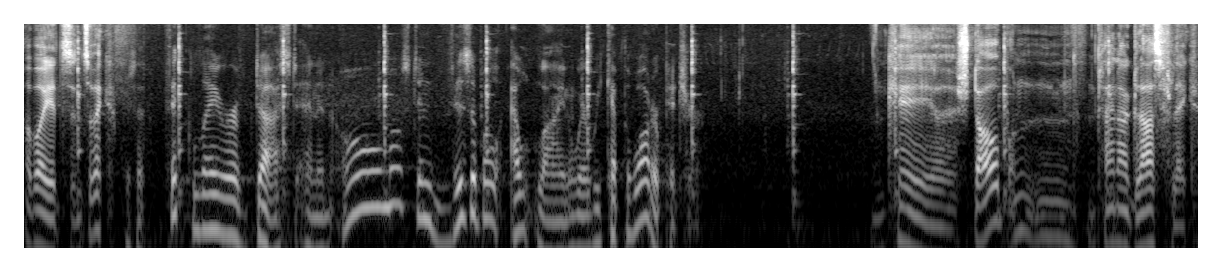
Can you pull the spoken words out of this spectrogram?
Aber jetzt sind sie weg. There's a thick layer of dust and an almost invisible outline where we kept the water pitcher. Okay, äh, Staub und ein kleiner Glasfleck.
